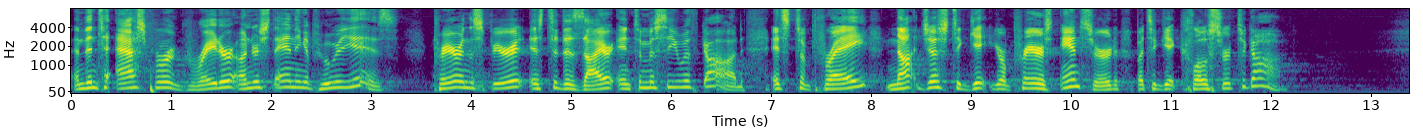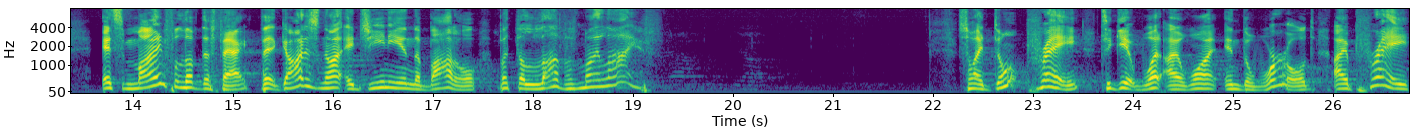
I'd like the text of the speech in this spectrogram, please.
and then to ask for a greater understanding of who he is Prayer in the Spirit is to desire intimacy with God. It's to pray not just to get your prayers answered, but to get closer to God. It's mindful of the fact that God is not a genie in the bottle, but the love of my life. So I don't pray to get what I want in the world, I pray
